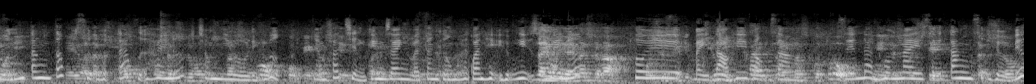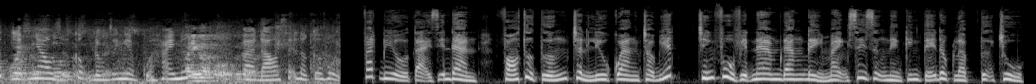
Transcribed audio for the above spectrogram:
muốn tăng tốc sự hợp tác giữa hai nước trong nhiều lĩnh vực nhằm phát triển kinh doanh và tăng cường quan hệ hữu nghị giữa hai nước. Tôi bày tỏ hy vọng rằng diễn đàn hôm nay sẽ tăng sự hiểu biết lẫn nhau giữa cộng đồng doanh nghiệp của hai nước và đó sẽ là cơ hội. Phát biểu tại diễn đàn, Phó Thủ tướng Trần Lưu Quang cho biết, Chính phủ Việt Nam đang đẩy mạnh xây dựng nền kinh tế độc lập tự chủ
